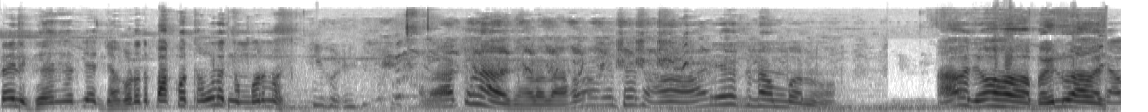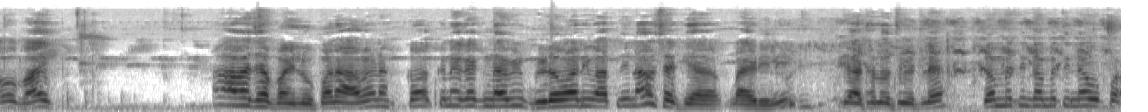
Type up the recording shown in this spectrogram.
કઈ ઘેર ઘેર ઝઘડો તો પાકો થવો નંબરનો જ. આ કોણ આવે આવે છે હા, એક નંબરનો. આવે છે, ઓહો, ભૈલું આવે છે. આવો ભાઈ. આવે છે ભૈલું, પણ આવે ને કંઈક ને કંઈક નવી ભીડવાની વાત લઈને આવશે કે બાયડીની. બેઠેલો છું એટલે. ગમે તે ગમે તે નવું, પણ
